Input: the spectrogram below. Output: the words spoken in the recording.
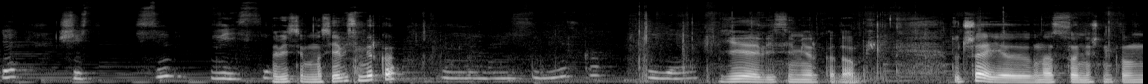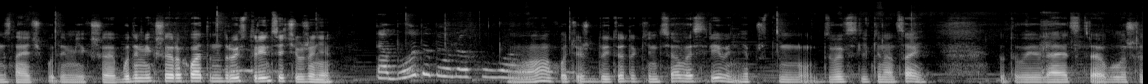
п'ять, шість, сім, вісім. Вісім. У нас є вісімірка? Вісімірка є. Є вісімірка, добре. Тут ще є у нас соняшник, але не знаю, чи будемо їх ще. Будемо їх ще рахувати на другій сторінці, чи вже ні? Та будемо рахувати. А, хочеш дійти до кінця весь рівень. Я просто ну, дивився тільки на цей. Тут виявляється, треба було ще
